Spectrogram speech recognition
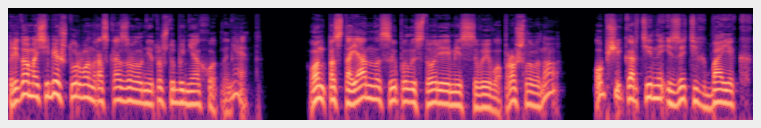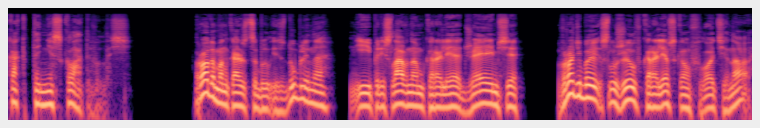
Притом о себе штурман рассказывал не то чтобы неохотно, нет. Он постоянно сыпал историями из своего прошлого, но общей картины из этих баек как-то не складывалось. Родом он, кажется, был из Дублина, и при славном короле Джеймсе вроде бы служил в королевском флоте, но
